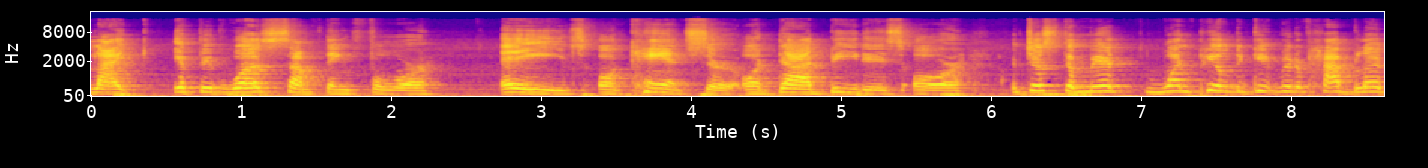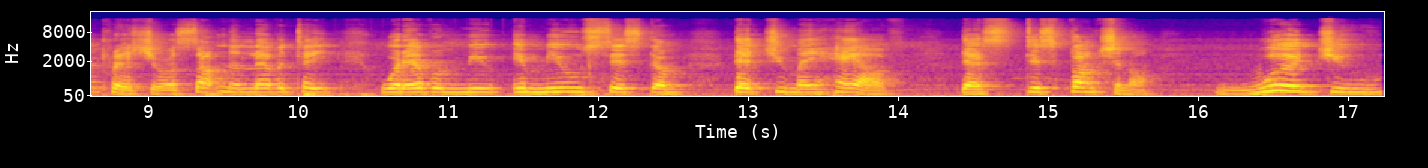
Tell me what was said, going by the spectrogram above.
like if it was something for AIDS or cancer or diabetes or just a mere one pill to get rid of high blood pressure or something to levitate whatever immune system that you may have. that's dysfunctional, would you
